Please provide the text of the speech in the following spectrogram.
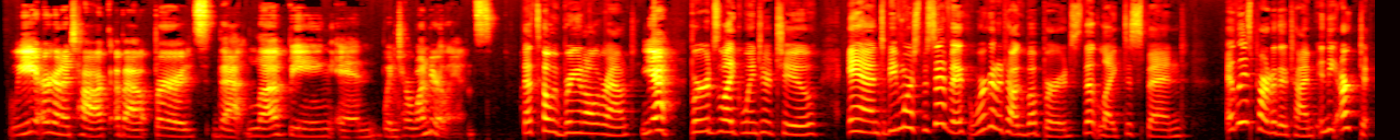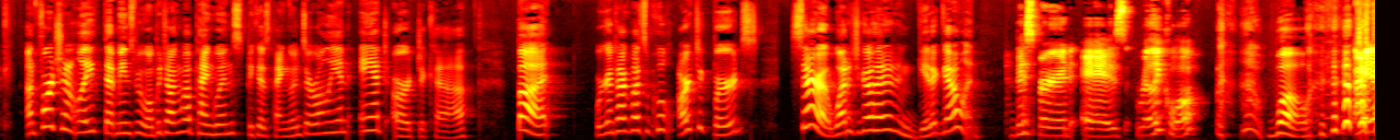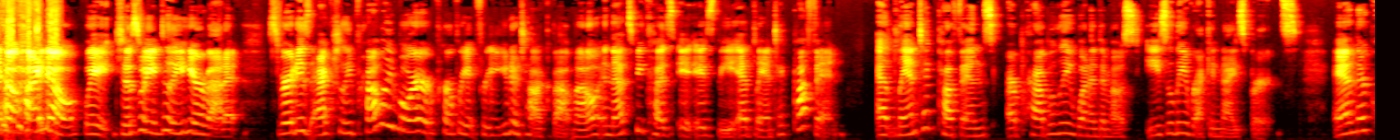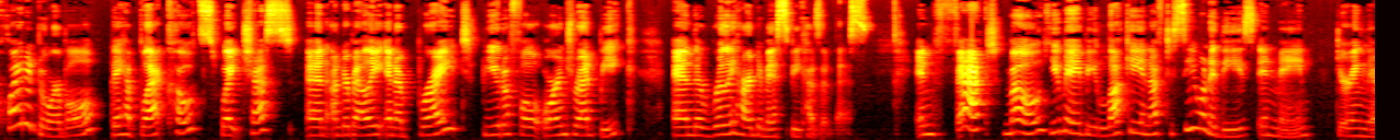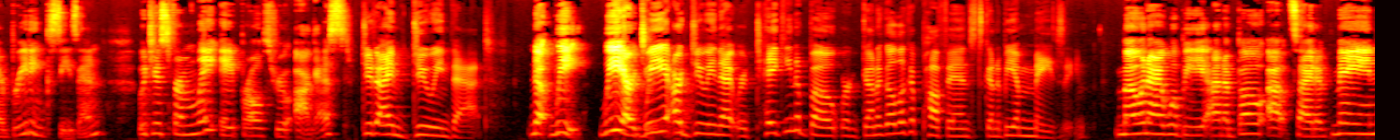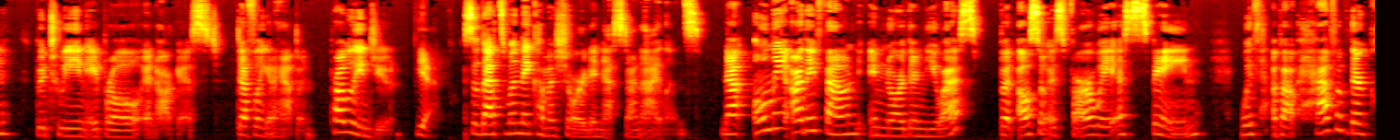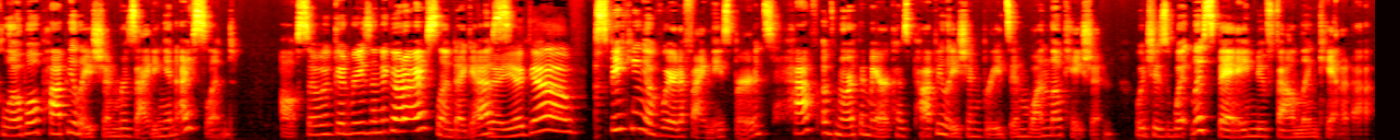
We are going to talk about birds that love being in winter wonderlands. That's how we bring it all around. Yeah. Birds like winter too. And to be more specific, we're going to talk about birds that like to spend at least part of their time in the Arctic. Unfortunately, that means we won't be talking about penguins because penguins are only in Antarctica. But we're going to talk about some cool Arctic birds. Sarah, why don't you go ahead and get it going? This bird is really cool. Whoa. I know, I know. Wait, just wait until you hear about it. This bird is actually probably more appropriate for you to talk about, Mo, and that's because it is the Atlantic puffin. Atlantic puffins are probably one of the most easily recognized birds, and they're quite adorable. They have black coats, white chests and underbelly, and a bright, beautiful orange red beak, and they're really hard to miss because of this. In fact, Mo, you may be lucky enough to see one of these in Maine during their breeding season, which is from late April through August. Dude, I'm doing that. No, we. We are doing We are doing that. We're taking a boat. We're going to go look at puffins. It's going to be amazing. Mo and I will be on a boat outside of Maine between April and August. Definitely going to happen. Probably in June. Yeah. So that's when they come ashore to nest on islands. Not only are they found in northern US, but also as far away as Spain, with about half of their global population residing in Iceland. Also, a good reason to go to Iceland, I guess. There you go. Speaking of where to find these birds, half of North America's population breeds in one location, which is Witless Bay, Newfoundland, Canada.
